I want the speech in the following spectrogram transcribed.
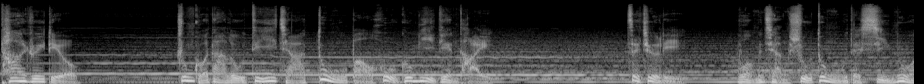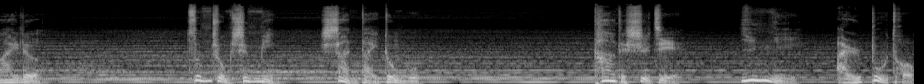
t a Radio，中国大陆第一家动物保护公益电台，在这里，我们讲述动物的喜怒哀乐，尊重生命，善待动物，他的世界因你而不同。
